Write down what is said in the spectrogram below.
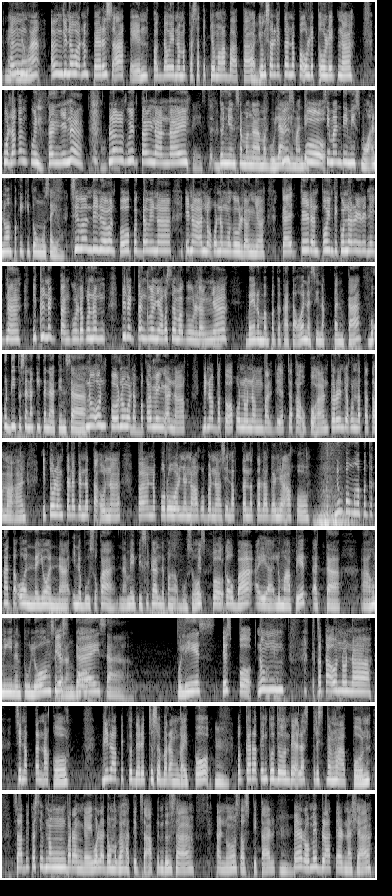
na Ang- ginawa? Ang ginawa ng parents sa akin, pag daw na magkasakit yung mga bata, Hmm. yung salita na paulit-ulit na, wala kang kwentang ina. Wala kang kwentang nanay. Okay. So, doon yun sa mga magulang Yes ni Mandy. po. Si Mandy mismo, ano ang pakikitungo sa'yo? Si Mandy naman po, pag daw na inaano ko ng magulang niya, kahit kailan po hindi ko naririnig na ipinagtanggol ako ng, pinagtanggol niya ako sa magulang niya. Mayroon bang pagkakataon na sinaktan ka? Bukod dito sa nakita natin sa... Noon po, nung wala pa kaming anak, binabato ako noon ng balde at saka upuan, pero hindi ako natatamaan. Ito lang talaga na taon na pa napuruhan niya na ako ba na sinaktan na talaga niya ako. Nung bang mga pagkakataon na yon na inabuso ka, na may physical na pang-abuso, Yes po. ikaw ba ay ah, lumapit at ah, ah, humingi ng tulong sa Yes barangay, sa Police? Yes po. Nung kataon nun na sinaktan ako, nilapit ko diretso sa barangay po. Mm. Pagkarating ko doon, de alas 3 ng hapon, sabi kasi ng barangay, wala daw maghahatid sa akin doon sa ano sa ospital. Pero may blatter na siya.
